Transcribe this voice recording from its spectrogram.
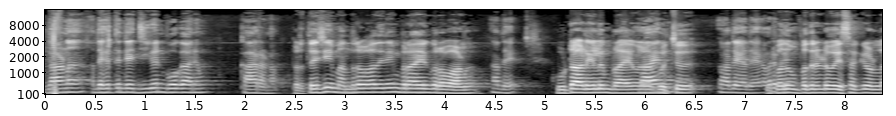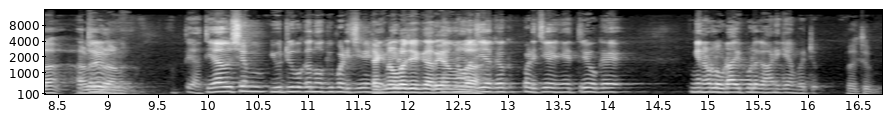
അതാണ് അദ്ദേഹത്തിന്റെ ജീവൻ പോകാനും കാരണം. പ്രത്യേകിച്ച് ഈ മന്ത്രവാദിനിയും പ്രായം കുറവാണ്. അതെ. കൂട്ടാളികളും പ്രായം കൊച്ചു അതെ അതെ. മുപ്പത് മുപ്പത്തിരണ്ട് വയസ്സൊക്കെ ഉള്ള. ആളുകളാണ്. അത്യാവശ്യം യൂട്യൂബൊക്കെ നോക്കി പഠിച്ചു കഴിഞ്ഞാൽ ടെക്നോളജി ഒക്കെ അറിയാവുന്ന ടെക്നോളജിയൊക്കെ പഠിച്ചു കഴിഞ്ഞാൽ ഇത്രയൊക്കെ ഇങ്ങനെയുള്ള ഉടായ്പകൾ കാണിക്കാൻ പറ്റും. പറ്റും.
